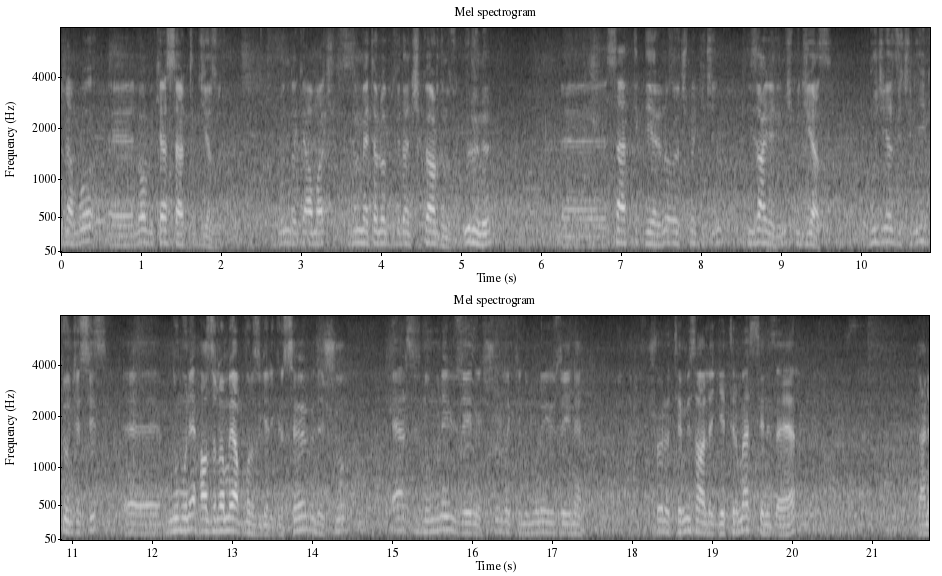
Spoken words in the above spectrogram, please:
Hocam bu e, Loviken sertlik cihazı. Bundaki amaç sizin metalografiden çıkardığınız ürünün e, sertlik değerini ölçmek için dizayn edilmiş bir cihaz. Bu cihaz için ilk önce siz e, numune hazırlama yapmanız gerekiyor. Sebebi de şu, eğer siz numune yüzeyini, şuradaki numune yüzeyini şöyle temiz hale getirmezseniz eğer, yani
